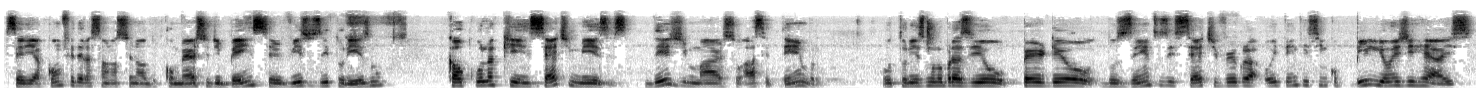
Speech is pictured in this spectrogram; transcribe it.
que seria a Confederação Nacional do Comércio de Bens, Serviços e Turismo, calcula que em sete meses, desde março a setembro, o turismo no Brasil perdeu 207,85 bilhões de reais.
